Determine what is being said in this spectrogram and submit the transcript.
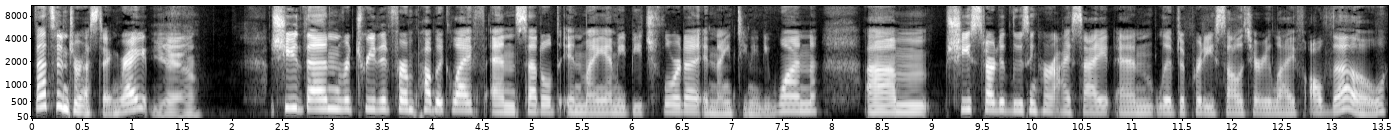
That's interesting, right? Yeah. She then retreated from public life and settled in Miami Beach, Florida in 1981. Um, she started losing her eyesight and lived a pretty solitary life, although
